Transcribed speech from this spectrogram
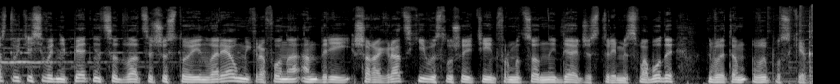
Здравствуйте, сегодня пятница, 26 января. У микрофона Андрей Шароградский. Вы слушаете информационный дайджест «Время свободы» в этом выпуске.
